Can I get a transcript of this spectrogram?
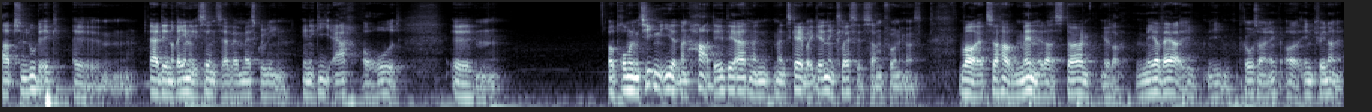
absolut ikke øh, er den rene essens af, hvad maskulin energi er overhovedet. Øh, og problematikken i, at man har det, det er, at man, man skaber igen en klasse samfund, ikke også? Hvor at så har du mænd, der er større, eller mere værd i, i godsøjne, ikke? Og, end kvinderne.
